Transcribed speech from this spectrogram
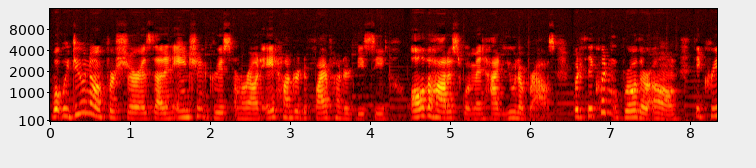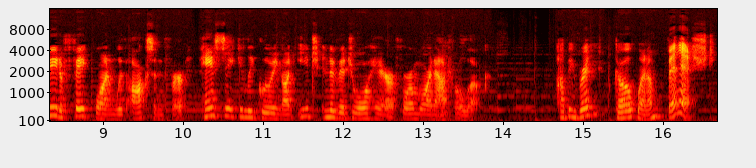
what we do know for sure is that in ancient Greece from around 800 to 500 BC, all the hottest women had unibrows, but if they couldn't grow their own, they'd create a fake one with oxen fur, painstakingly gluing on each individual hair for a more natural look. I'll be ready to go when I'm finished.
